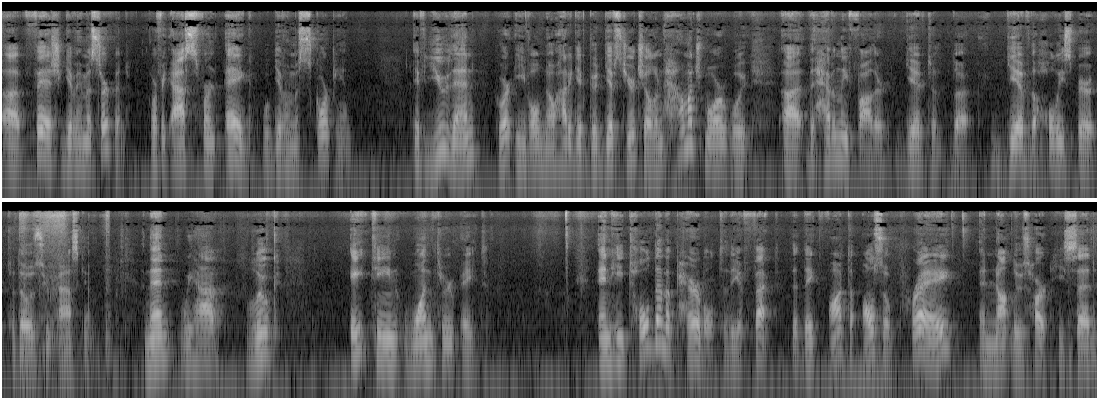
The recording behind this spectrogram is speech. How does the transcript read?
a fish give him a serpent? Or if he asks for an egg, will give him a scorpion? If you then, who are evil, know how to give good gifts to your children, how much more will uh, the heavenly Father give to the give the Holy Spirit to those who ask him? And then we have Luke 18, 1 through 8. And he told them a parable to the effect that they ought to also pray and not lose heart. He said,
